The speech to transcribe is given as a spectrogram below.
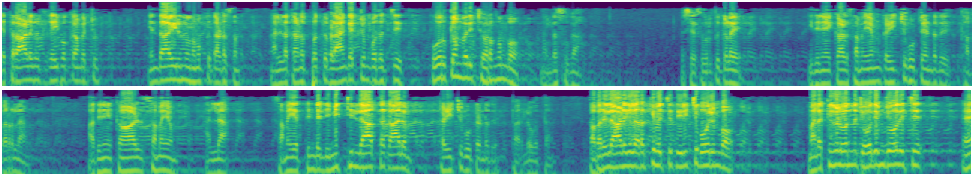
എത്ര ആളുകൾക്ക് കൈപൊക്കാൻ പറ്റും? എന്തായിരുന്നു നമുക്ക് തടസ്സം? നല്ല തണുപ്പത്ത് ബ്ലാങ്കറ്റും പുതച്ച് ഊർക്കം വലിച്ചുറങ്ങുമ്പോ നല്ല സുഖ. പക്ഷെ സുഹൃത്തുക്കളെ ഇതിനേക്കാൾ സമയം കഴിച്ചു കൂട്ടേണ്ടത് ഖബറിലാണ്. അതിനേക്കാൾ സമയം അല്ല സമയത്തിന്റെ ലിമിറ്റില്ലാത്ത കാലം കഴിച്ചു കൂട്ടേണ്ടത് പരലോകത്താണ്. ഖബറിൽ ആളുകൾ ഇറക്കി വെച്ച് തിരിച്ചു പോരുമ്പോ മലക്കുകൾ വന്ന് ചോദ്യം ചോദിച്ച് ഏ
